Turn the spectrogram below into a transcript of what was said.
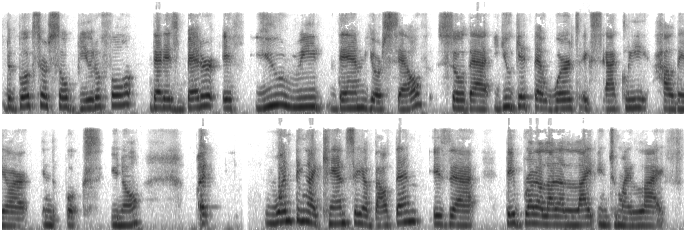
the books are so beautiful that it's better if you read them yourself so that you get the words exactly how they are in the books, you know? But one thing I can say about them is that they brought a lot of light into my life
